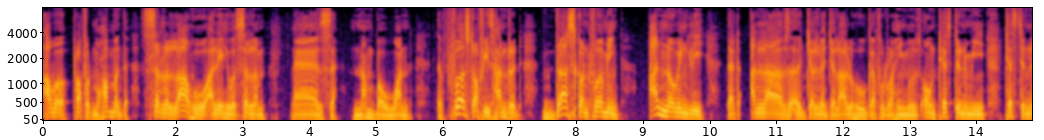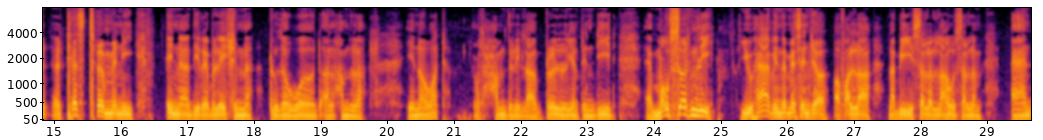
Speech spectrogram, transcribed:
our Prophet Muhammad sallallahu alayhi wasallam, as number one, the first of his hundred, thus confirming unknowingly that Allah's uh, Jalla Jalaluhu Ghafur Rahim's own testimony, testimony, uh, testimony in uh, the revelation to the word Alhamdulillah. You know what? Alhamdulillah, brilliant indeed. Uh, most certainly, you have in the Messenger of Allah, Nabi Sallallahu Alaihi Wasallam, an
